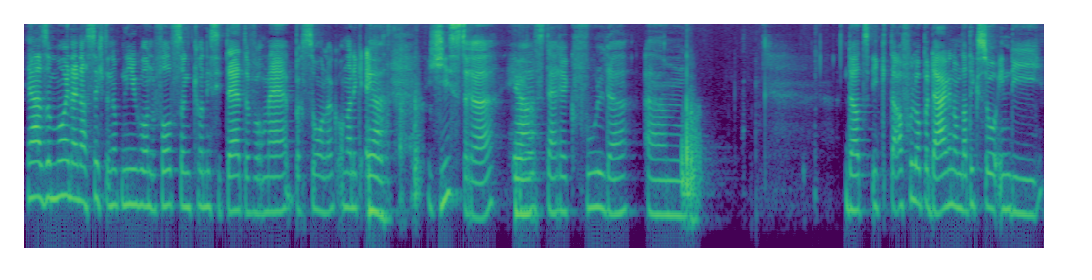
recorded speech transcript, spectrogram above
Ja, zo mooi dat je dat zegt. En opnieuw gewoon vol synchroniciteiten voor mij persoonlijk. Omdat ik echt gisteren heel sterk voelde Ehm, dat ik de afgelopen dagen, omdat ik zo in die,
